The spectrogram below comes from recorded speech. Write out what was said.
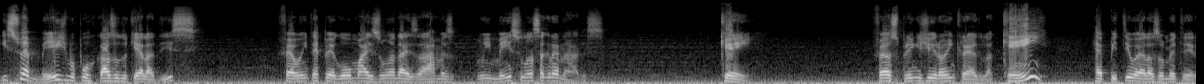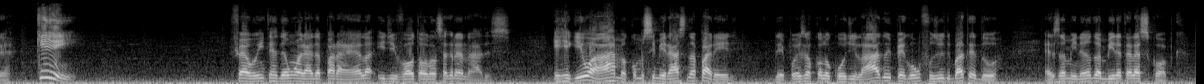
Isso é mesmo por causa do que ela disse? Felwinter pegou mais uma das armas, um imenso lança-granadas. Quem? Felspring girou incrédula. Quem? Repetiu ela zombeteira. Quem? Felwinter deu uma olhada para ela e de volta ao lança-granadas. Ergueu a arma como se mirasse na parede. Depois a colocou de lado e pegou um fuzil de batedor, examinando a mira telescópica.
